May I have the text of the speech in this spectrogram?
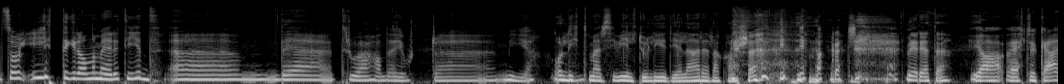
så litt grann mer tid. Eh, det tror jeg hadde gjort eh, mye. Og litt mer sivilt ulydige lærere, kanskje? ja, kanskje. Merete? Ja, vet du hva,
